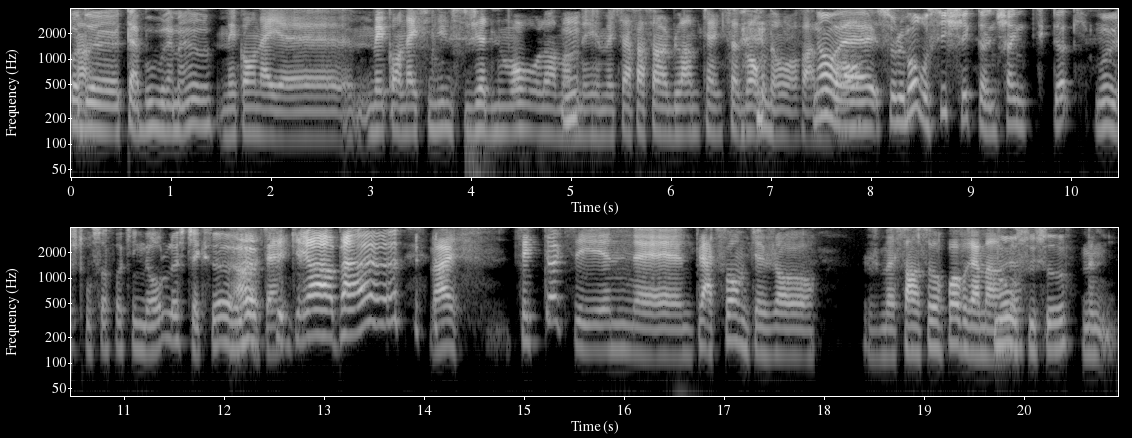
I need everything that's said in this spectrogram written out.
Pas Ah. de tabou, vraiment, là. mais qu'on ait euh, mais qu'on ait fini le sujet de l'humour là à un moment Mm. donné, mais que ça fasse un blanc de 15 secondes on va faire Non, euh, sur l'humour aussi, je sais que t'as une chaîne TikTok. Moi, je trouve ça fucking drôle, là. Je check ça. Ah, ben. c'est grand-père. Ben, TikTok c'est une, euh, une plateforme que genre je me censure pas vraiment Non, c'est ça. Même-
